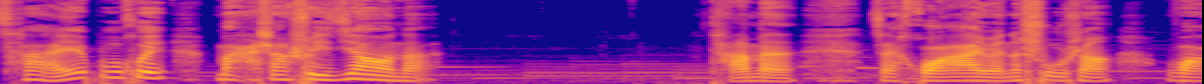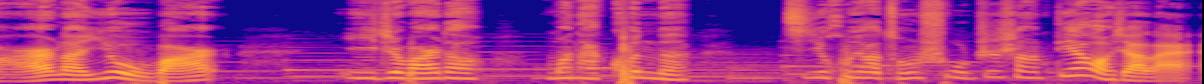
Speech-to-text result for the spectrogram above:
才不会马上睡觉呢。他们在花园的树上玩了又玩，一直玩到莫娜困得几乎要从树枝上掉下来。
